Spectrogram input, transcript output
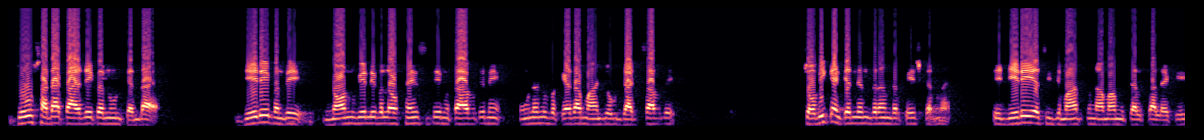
ਜੋ ਸਾਡਾ ਕਾਇਦੇ ਕਾਨੂੰਨ ਕਹਿੰਦਾ ਹੈ, ਜਿਹੜੇ ਬੰਦੇ ਨਾਨ ਅਵੇਲੇਬਲ ਆਫੈਂਸ ਦੇ ਮੁਤਾਬਕ ਨੇ, ਉਹਨਾਂ ਨੂੰ ਬਕਾਇਦਾ ਮਾਨਯੋਗ ਜੱਜ ਸਾਹਿਬ ਦੇ 24 ਘੰਟਿਆਂ ਦੇ ਅੰਦਰ ਅੰਦਰ ਪੇਸ਼ ਕਰਨਾ ਹੈ ਤੇ ਜਿਹੜੇ ਅਸੀਂ ਜ਼ਮਾਨਤਨਾਮਾ ਮੁਤਲਕਾ ਲੈ ਕੇ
